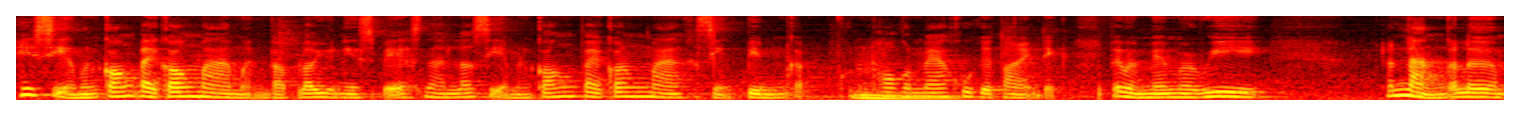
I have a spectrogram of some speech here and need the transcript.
ให้เสียงมันกล้องไปกล้องมาเหมือนแบบเราอยู่ใน space นั้น แล้วเสียงมันก้องไปก้องมาคือเสียงปริมกับคุณพ่อคุณแม่คุยกันตอนเด็กๆเป็นเหมือน memory แล้วหนังก็เริ่ม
